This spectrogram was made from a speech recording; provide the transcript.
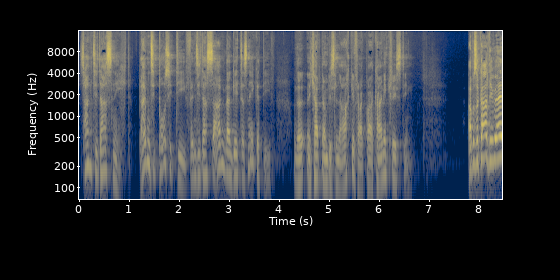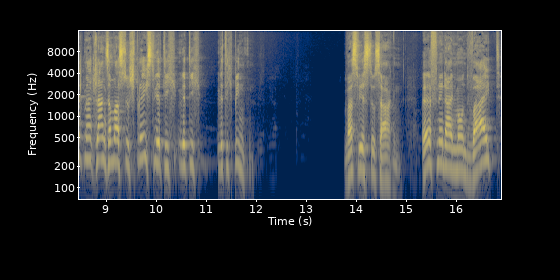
sagen Sie das nicht. Bleiben Sie positiv. Wenn Sie das sagen, dann geht das negativ. Und ich habe dann ein bisschen nachgefragt, war keine Christin. Aber sogar die Welt merkt langsam, was du sprichst, wird dich, wird dich, wird dich binden. Was wirst du sagen? Öffne deinen Mund weit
